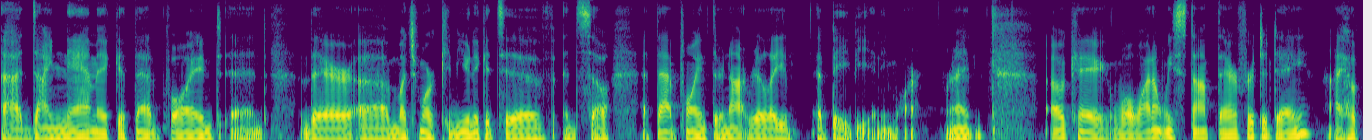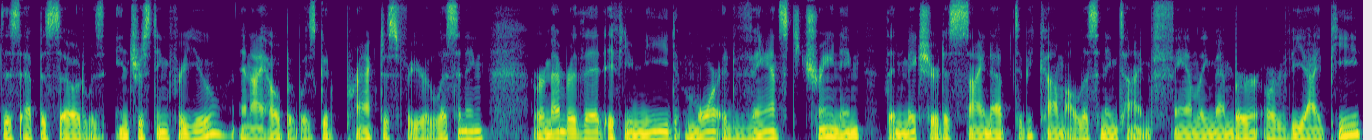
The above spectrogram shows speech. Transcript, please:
uh, dynamic at that point and they're uh, much more communicative. And so at that point, they're not really a baby anymore, right? Okay, well, why don't we stop there for today? I hope this episode was interesting for you, and I hope it was good practice for your listening. Remember that if you need more advanced training, then make sure to sign up to become a Listening Time family member or VIP,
